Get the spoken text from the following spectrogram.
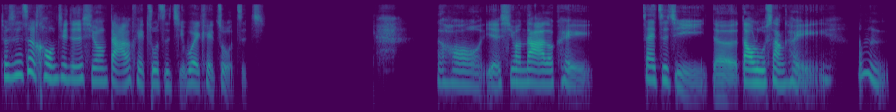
就是这个空间就是希望大家都可以做自己，我也可以做我自己，然后也希望大家都可以在自己的道路上可以嗯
